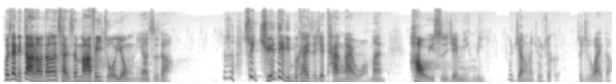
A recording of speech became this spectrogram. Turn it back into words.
会在你大脑当中产生吗啡作用。你要知道，就是所以绝对离不开这些贪爱我慢，好于世间名利。就讲了，就是这个，这就是外道。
